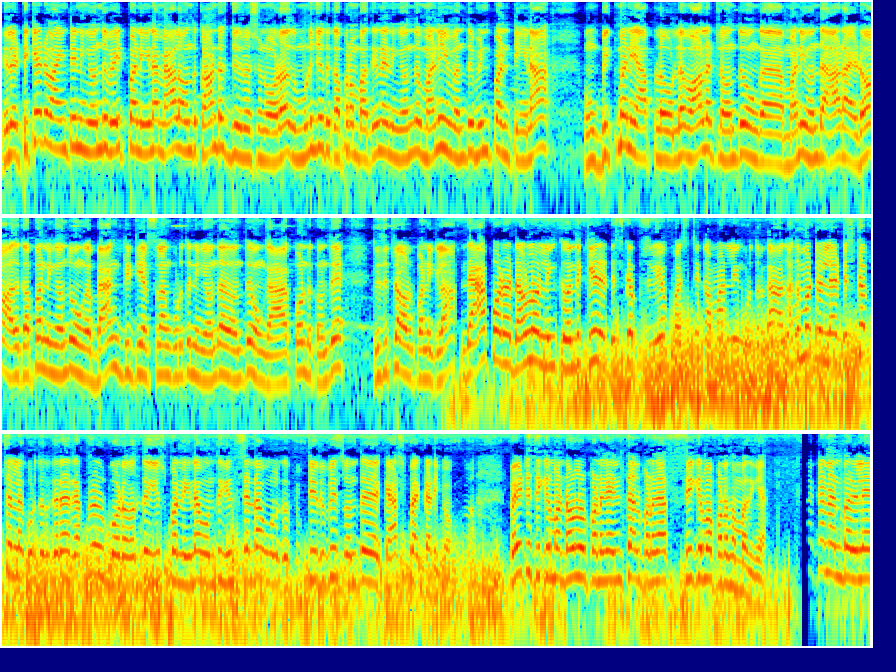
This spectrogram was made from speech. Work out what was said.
இதுல- டிக்கெட் வாங்கிட்டு நீங்க வந்து வெயிட் பண்ணீங்கன்னா மேல வந்து கான்ட்ராக்ட் ஜூரேஷனோட அது முடிஞ்சதுக்கு அப்புறம் பாத்தீங்கன்னா நீங்க வந்து மணி வந்து வின் பண்ணிட்டீங்கன்னா உங்க பிக் மணி ஆப்ல உள்ள வாலெட்ல வந்து உங்க மணி வந்து ஆட் ஆயிடும். அதுக்கப்புறம் நீங்க வந்து உங்க பேங்க் டீடைல்ஸ் எல்லாம் கொடுத்து நீங்க வந்து அதை வந்து உங்க அக்கௌண்ட்டுக்கு வந்து வித்ட்ராவல் பண்ணிக்கலாம். இந்த ஆப்போட டவுன்லோட் லிங்க் வந்து கீழே டிஸ்கிரிப்ஷன்லயும் ஃபர்ஸ்ட் கமெண்ட்லயும் கொடுத்துருக்காங்க அது மட்டும் இல்ல டிஸ்கிரிப்ஷன்ல கொடுத்துருக்கிற ரெஃபரல் கோட வந்து யூஸ் பண்ணீங்கன்னா வந்து இன்ஸ்டன்டா உங்களுக்கு ஃபிஃப்டி ருபீஸ் வந்து கேஷ்பேக் கிடைக்கும். போயிட்டு சீக்கிரமா டவுன்லோட் பண்ணுங்க இன்ஸ்டால் பண்ணுங்க சீக்கிரமா பணம் சம்பாதிங்க. வணக்கம் நண்பர்களே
